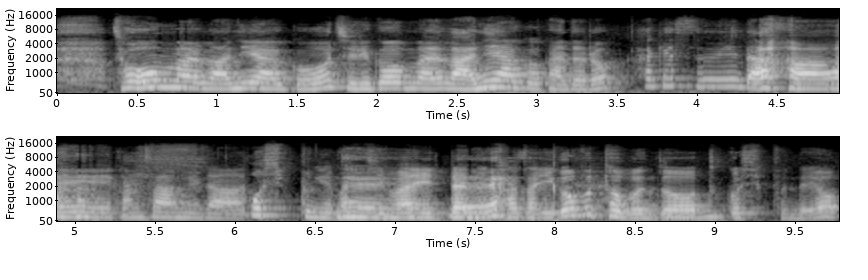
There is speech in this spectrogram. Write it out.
좋은 말 많이 하고 즐거운 말 많이 하고 가도록 하겠습니다. 네, 감사합니다. 하고 싶은 게 네. 많지만 일단은 네. 가장 이거부터 먼저 듣고 싶은데요.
